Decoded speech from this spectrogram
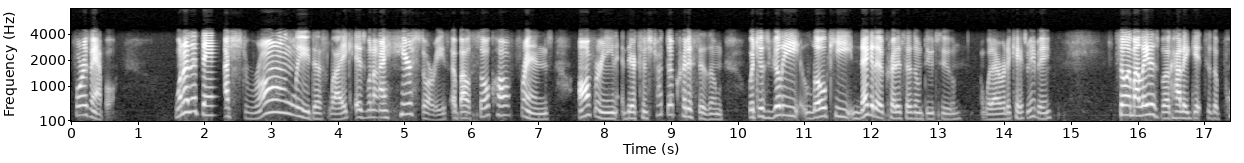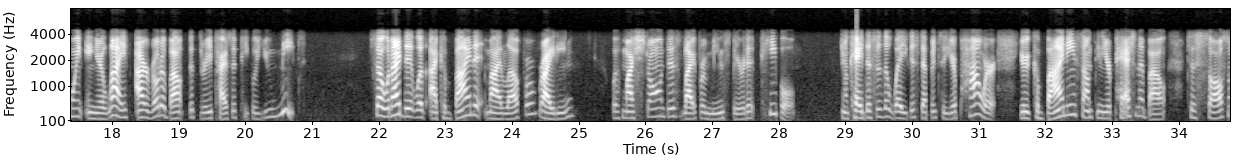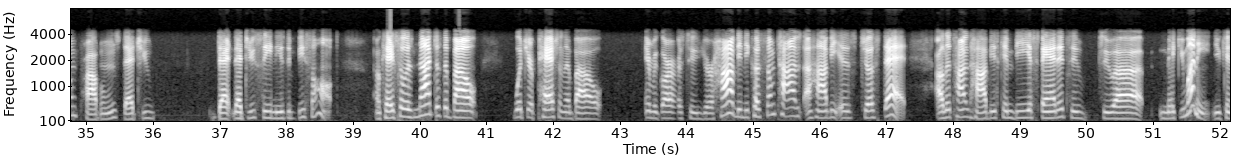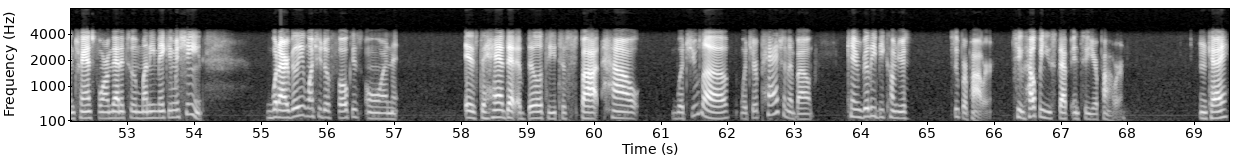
For example, one of the things I strongly dislike is when I hear stories about so called friends offering their constructive criticism, which is really low key negative criticism due to whatever the case may be. So, in my latest book, How to Get to the Point in Your Life, I wrote about the three types of people you meet. So, what I did was I combined my love for writing with my strong dislike for mean spirited people. Okay, this is the way you can step into your power. You're combining something you're passionate about to solve some problems that you that that you see needs to be solved. Okay, so it's not just about what you're passionate about in regards to your hobby because sometimes a hobby is just that. Other times hobbies can be expanded to to uh, make you money. You can transform that into a money making machine. What I really want you to focus on is to have that ability to spot how what you love, what you're passionate about, can really become your superpower to helping you step into your power. Okay?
